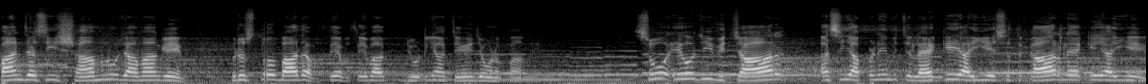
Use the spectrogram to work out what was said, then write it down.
ਪੰਜ ਅਸੀਂ ਸ਼ਾਮ ਨੂੰ ਜਾਵਾਂਗੇ। ਫਿਰ ਉਸ ਤੋਂ ਬਾਅਦ ਹਫ਼ਤੇ ਹਫ਼ਤੇ ਬਾਅਦ ਡਿਊਟੀਆਂ ਚੇਂਜ ਹੋਣ ਭਾਵੇਂ। ਸੋ ਇਹੋ ਜੀ ਵਿਚਾਰ ਅਸੀਂ ਆਪਣੇ ਵਿੱਚ ਲੈ ਕੇ ਆਈਏ, ਸਤਕਾਰ ਲੈ ਕੇ ਆਈਏ।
